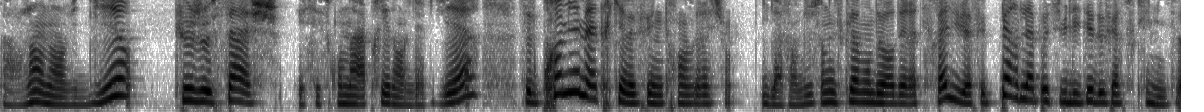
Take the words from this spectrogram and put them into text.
Alors là, on a envie de dire, que je sache, et c'est ce qu'on a appris dans le livre d'hier, c'est le premier maître qui avait fait une transgression. Il a vendu son esclave en dehors des Israël, il lui a fait perdre la possibilité de faire toutes les mitzvot.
